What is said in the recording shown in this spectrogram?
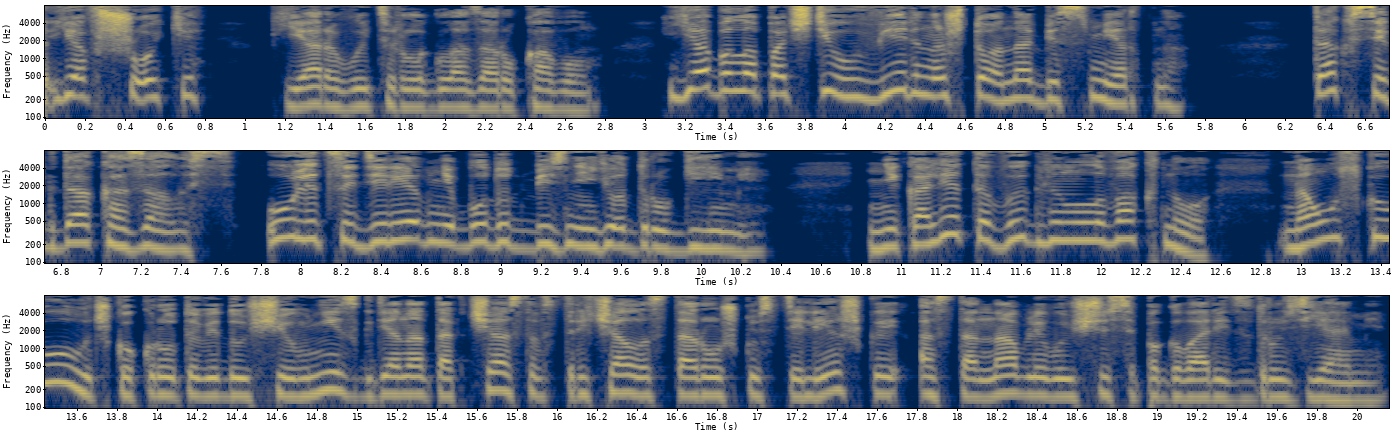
я в шоке», — Кьяра вытерла глаза рукавом. «Я была почти уверена, что она бессмертна. Так всегда казалось. Улицы деревни будут без нее другими». Николета выглянула в окно, на узкую улочку, круто ведущую вниз, где она так часто встречала старушку с тележкой, останавливающуюся поговорить с друзьями.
